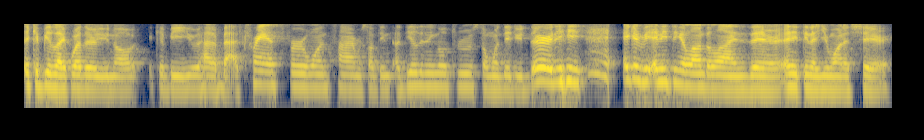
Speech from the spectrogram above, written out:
it could be like whether you know it could be you had a bad transfer one time or something a deal didn't go through someone did you dirty it could be anything along the lines there anything that you want to share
